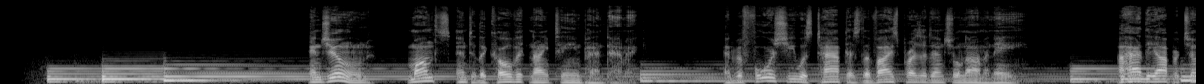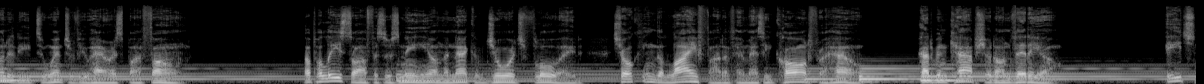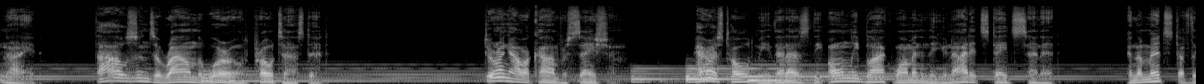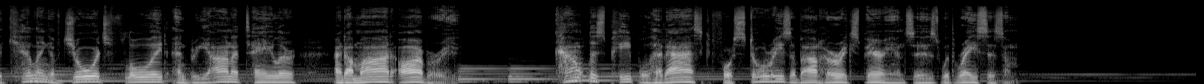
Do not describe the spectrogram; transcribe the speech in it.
In June, months into the COVID 19 pandemic, and before she was tapped as the vice presidential nominee, I had the opportunity to interview Harris by phone. A police officer's knee on the neck of George Floyd, choking the life out of him as he called for help, had been captured on video. Each night, thousands around the world protested. During our conversation, Harris told me that as the only black woman in the United States Senate, in the midst of the killing of George Floyd and Breonna Taylor and Ahmaud Arbery, countless people had asked for stories about her experiences with racism.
